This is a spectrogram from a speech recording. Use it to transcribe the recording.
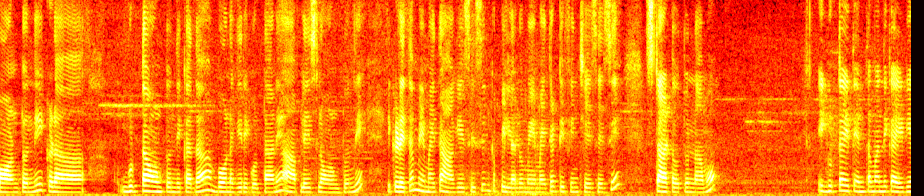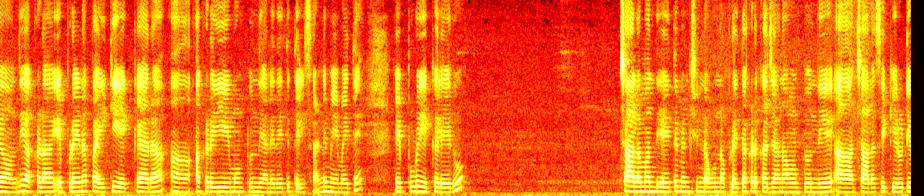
బాగుంటుంది. ఇక్కడ గుట్ట ఉంటుంది కదా భువనగిరి గుట్ట అని ఆ ప్లేస్లో ఉంటుంది. ఇక్కడైతే మేమైతే ఆగేసేసి ఇంకా పిల్లలు మేమైతే టిఫిన్ చేసేసి స్టార్ట్ అవుతున్నాము. ఈ గుట్ట అయితే ఎంతమందికి ఐడియా ఉంది? అక్కడ ఎప్పుడైనా పైకి ఎక్కారా? అక్కడ ఏముంటుంది అనేది అయితే తెలుసా అండి? మేమైతే ఎప్పుడూ ఎక్కలేదు. చాలామంది అయితే మేము చిన్నగా ఉన్నప్పుడు అయితే అక్కడ ఖజానా ఉంటుంది చాలా సెక్యూరిటీ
